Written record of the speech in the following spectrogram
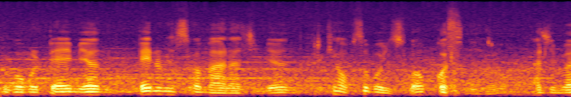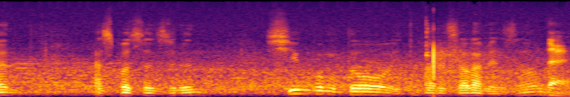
그 공을 빼면 빼는 횟수가 많아지면 그렇게 없어 보일 수가 없거든요. 하지만 아스퍼 선수는 쉬운 공도 인터벌을 써가면서 네.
